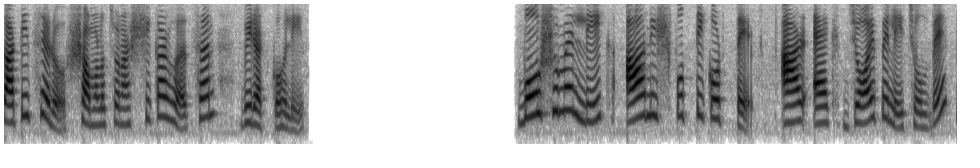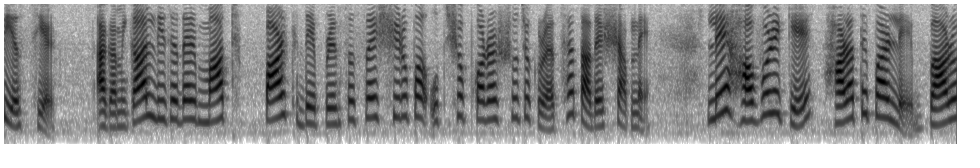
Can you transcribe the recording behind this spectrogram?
কাটিচেরও সমালোচনার শিকার হয়েছেন বিরাট কোহলি। মৌসুমের লিগ আ নিষ্পত্তি করতে আর এক জয় পেলেই চলবে পিএসজির আগামীকাল নিজেদের মাঠ পার্ক দে প্রিন্সেসে শিরোপা উৎসব করার সুযোগ রয়েছে তাদের সামনে। লে হাভারেকে হারাতে পারলে বারো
